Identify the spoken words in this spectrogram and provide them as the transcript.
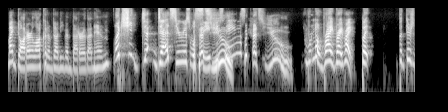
my daughter-in-law could have done even better than him. Like she de- dead serious will But say that's these you. things. But that's you. No, right, right, right. But but there's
